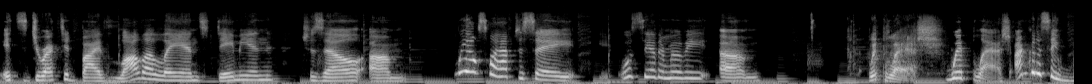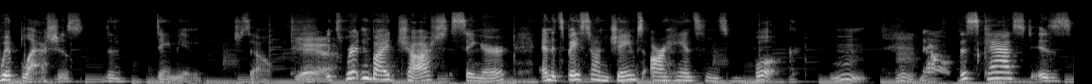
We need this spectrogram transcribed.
It's directed by La La Land's Damien Chazelle. Um, we also have to say, what's the other movie? Um, Whiplash. Whiplash. I'm going to say Whiplash is the Damien Chazelle. Yeah. It's written by Josh Singer and it's based on James R. Hansen's book. Mm. Mm. Now, this cast is.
